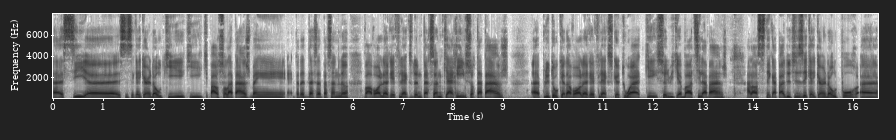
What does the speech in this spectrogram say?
Euh, si euh, si c'est quelqu'un d'autre qui, qui, qui passe sur la page, ben peut-être que cette personne-là va avoir le réflexe d'une personne qui arrive sur ta page euh, plutôt que d'avoir le réflexe que toi, qui est celui qui a bâti la page. Alors, si tu es capable d'utiliser quelqu'un d'autre pour euh,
